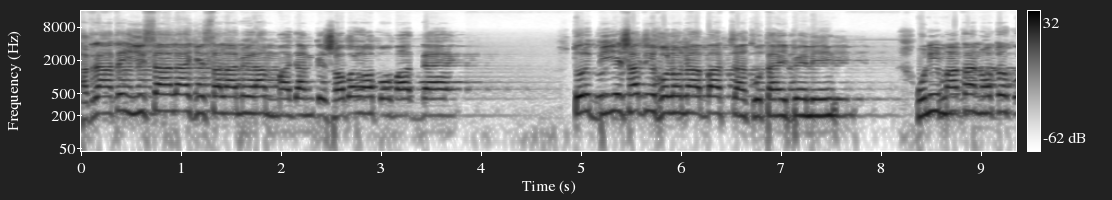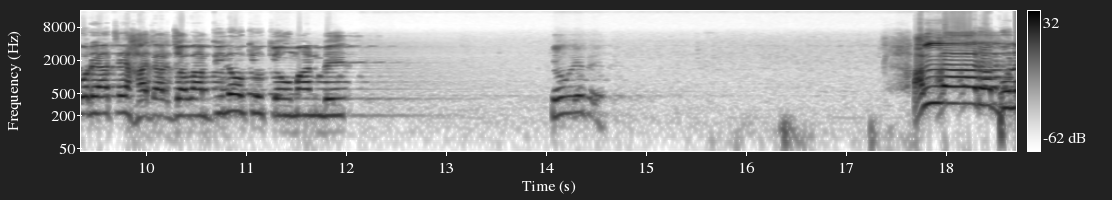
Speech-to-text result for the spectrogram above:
হাজরাতে ঈসা আলাইহিস সালামের আম্মা জানকে সবাই অপবাদ দেয়। তোর বিয়ে শাদী হলো না, বাচ্চা কোথায় পেলি? উনি মাথা নত করে আছে, হাজার জবাব দিলেও কেউ কেউ মানবে। কেউ আল্লাহ রাব্বুল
